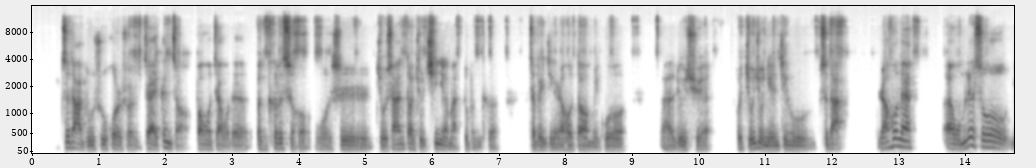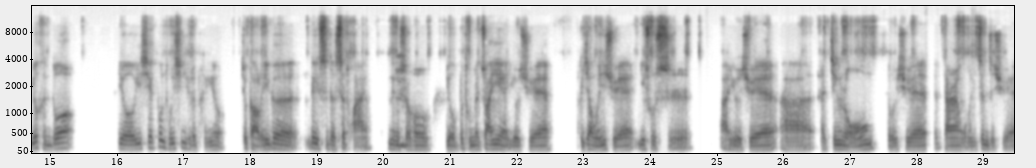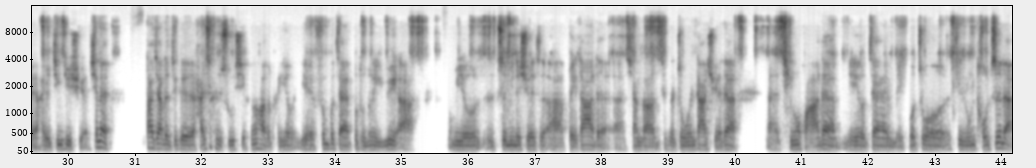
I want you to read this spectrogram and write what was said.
浙大读书，或者说在更早，包括在我的本科的时候，我是九三到九七年嘛读本科，在北京，然后到美国啊留学。我九九年进入浙大，然后呢，呃，我们那时候有很多有一些共同兴趣的朋友，就搞了一个类似的社团。那个时候有不同的专业，有学比较文学、艺术史。啊，有学啊，呃，金融，有学，当然我们政治学还有经济学。现在大家的这个还是很熟悉，很好的朋友，也分布在不同的领域啊。我们有知名的学者啊，北大的啊，香港这个中文大学的，呃，清华的，也有在美国做金融投资的，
